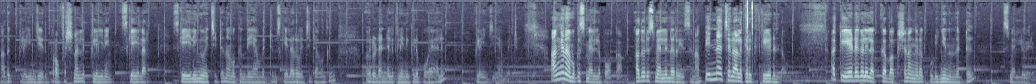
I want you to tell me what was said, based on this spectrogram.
അത് ക്ലീൻ ചെയ്ത് പ്രൊഫഷണൽ ക്ലീനിങ് സ്കെയിലർ സ്കെയിലിംഗ് വെച്ചിട്ട് നമുക്ക് എന്ത് ചെയ്യാൻ പറ്റും? സ്കെയിലർ വെച്ചിട്ട് നമുക്ക് ഒരു ഡെന്റൽ ക്ലിനിക്കിൽ പോയാൽ ക്ലീൻ ചെയ്യാൻ പറ്റും. അങ്ങനെ നമുക്ക് സ്മെല്ല് പോക്കാം. അതൊരു സ്മെല്ലിന്റെ റീസണാണ് പിന്നെ ചില ആൾക്കാർക്ക് കേടുണ്ടാവും. ആ കേടുകളിലൊക്കെ ഭക്ഷണം അങ്ങനെ കുടുങ്ങി നിന്നിട്ട് സ്മെല്ല് വരും.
